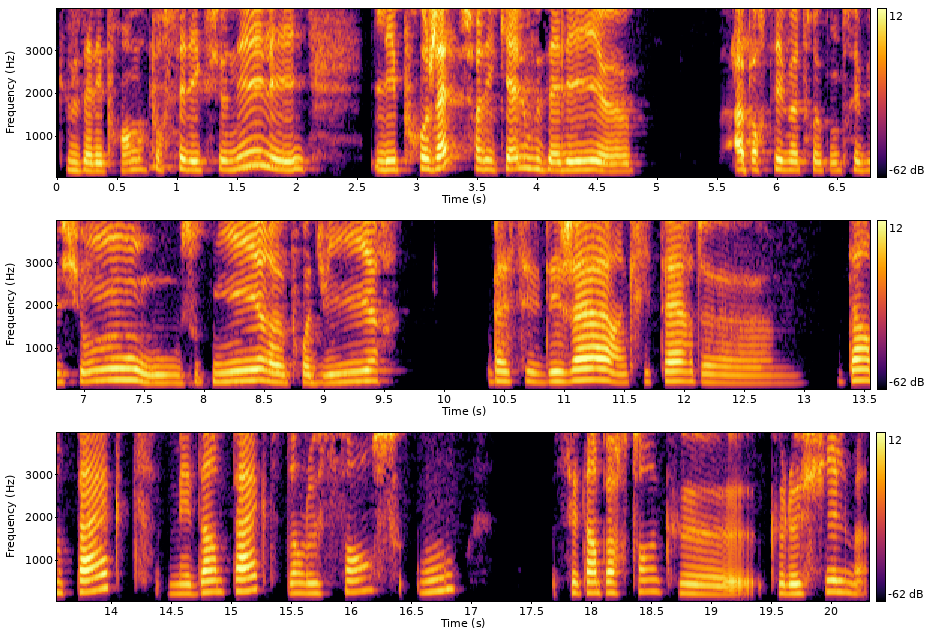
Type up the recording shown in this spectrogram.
que vous allez prendre pour sélectionner les, les projets sur lesquels vous allez euh, apporter votre contribution ou soutenir, euh, produire? Bah, C'est déjà un critère de d'impact, mais d'impact dans le sens où c'est important que, que le film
